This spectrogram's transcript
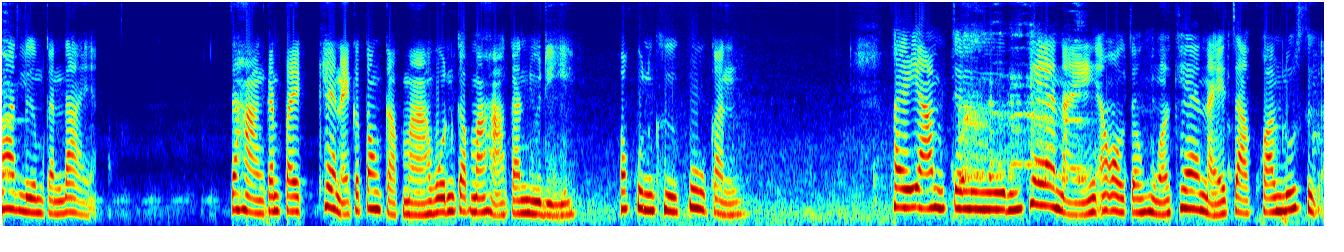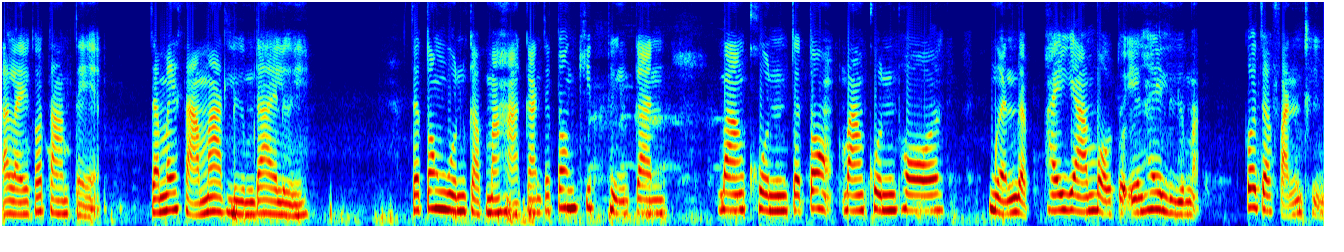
มารถลืมกันได้อะ จะห่างกันไปแค่ไหนก็ต้องกลับมา วนกลับมาหากันอยู่ดี เพราะคุณคือคู่กัน พยายามจะลืมแค่ไหน เอาออกจากหัวแค่ไหนจากความรู้สึกอะไรก็ตามแต่ จะไม่สามารถลืมได้เลย จะต้องวนกลับมาหากัน จะต้องคิดถึงกัน บางคนจะต้องบางคนพอเหมือนแบบพยายามบอกตัวเองให้ลืมอะ ก็จะฝันถึง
